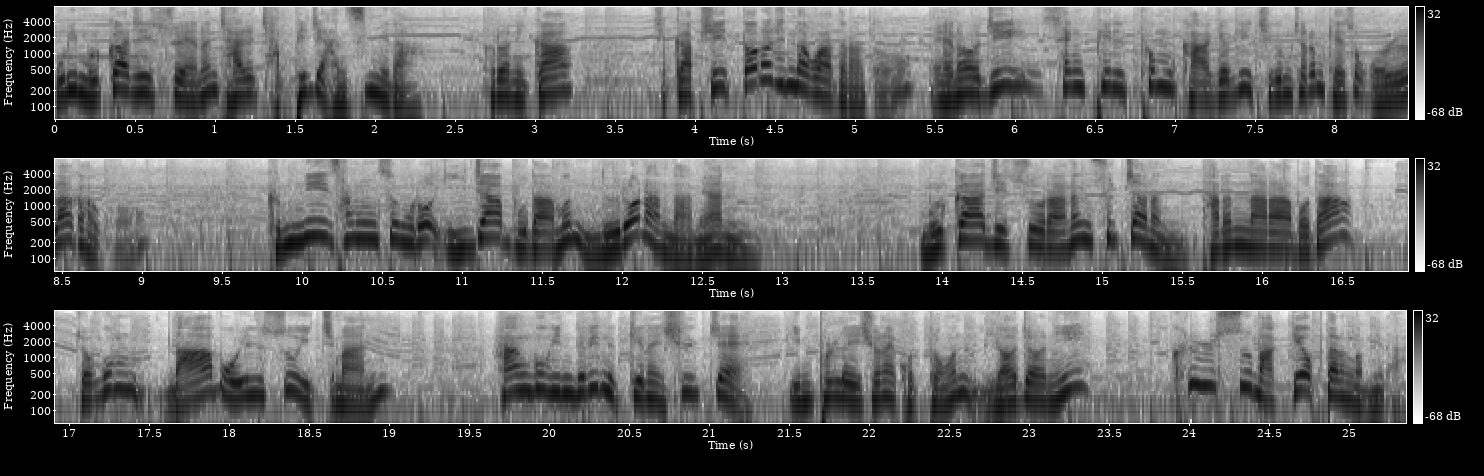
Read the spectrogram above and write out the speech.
우리 물가지수에는 잘 잡히지 않습니다. 그러니까 집값이 떨어진다고 하더라도 에너지 생필품 가격이 지금처럼 계속 올라가고 금리 상승으로 이자 부담은 늘어난다면 물가 지수라는 숫자는 다른 나라보다 조금 나아 보일 수 있지만 한국인들이 느끼는 실제 인플레이션의 고통은 여전히 클 수밖에 없다는 겁니다.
